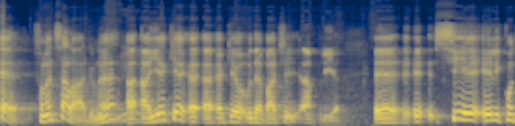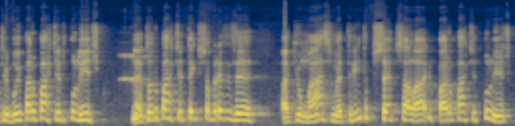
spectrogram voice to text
É, falando de salário, né? Aí é que, é, é- é que o debate amplia. É, é, é, se ele contribui para o partido político, né? todo partido tem que sobreviver. Aqui o máximo é 30% do salário para o partido político.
